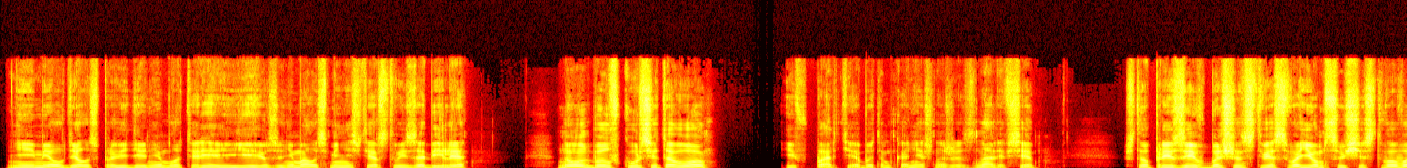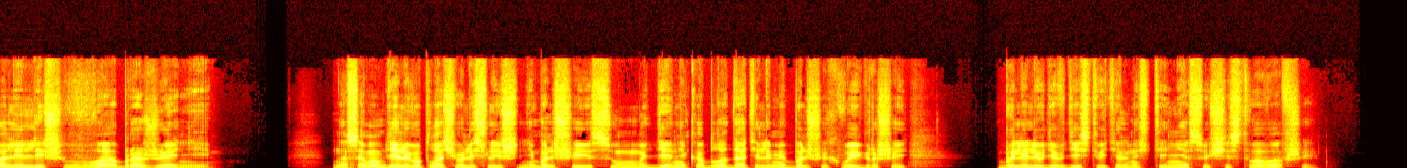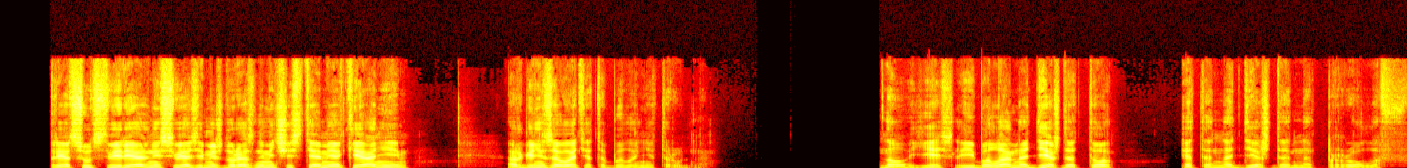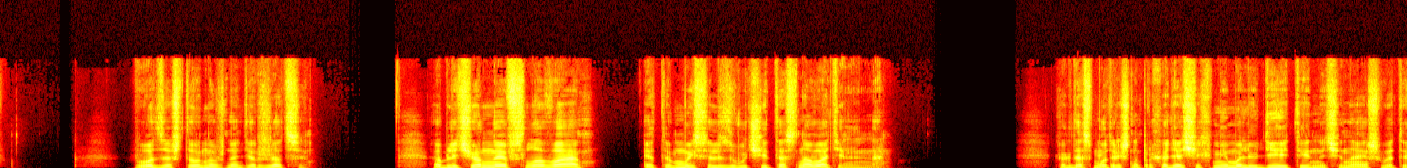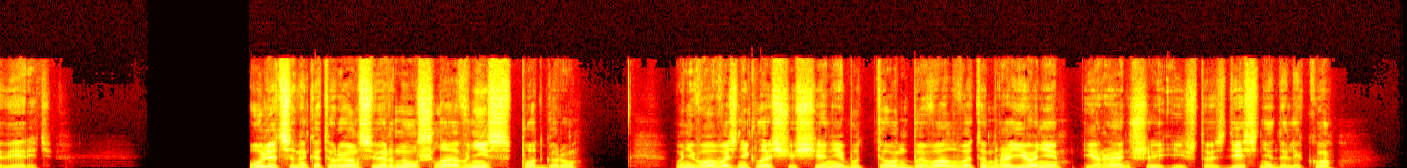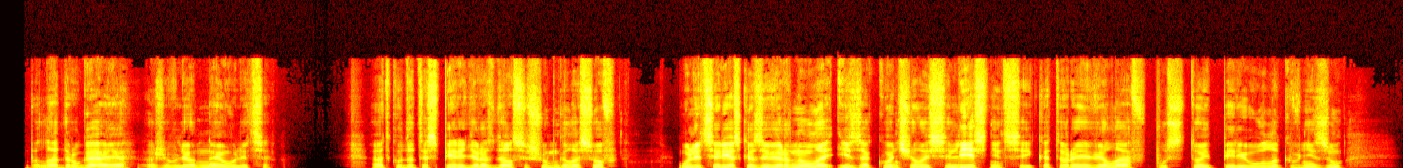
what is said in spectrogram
не имел дела с проведением лотереи, ею занималось Министерство изобилия, но он был в курсе того, и в партии об этом, конечно же, знали все, что призы в большинстве своем существовали лишь в воображении. На самом деле выплачивались лишь небольшие суммы денег обладателями больших выигрышей, были люди в действительности не существовавшие. При отсутствии реальной связи между разными частями океании организовать это было нетрудно. Но если и была надежда, то это надежда на пролов. Вот за что нужно держаться. Облеченная в слова, эта мысль звучит основательно. Когда смотришь на проходящих мимо людей, ты начинаешь в это верить. Улица, на которую он свернул, шла вниз, под гору. У него возникло ощущение, будто он бывал в этом районе и раньше, и что здесь недалеко была другая оживленная улица. Откуда-то спереди раздался шум голосов, улица резко завернула и закончилась лестницей, которая вела в пустой переулок внизу,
